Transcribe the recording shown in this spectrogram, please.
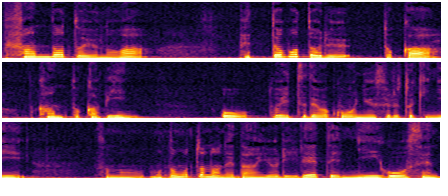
プファンドというのはペットボトルとか缶とか瓶をドイツでは購入するときにその元々の値段より0.25セン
